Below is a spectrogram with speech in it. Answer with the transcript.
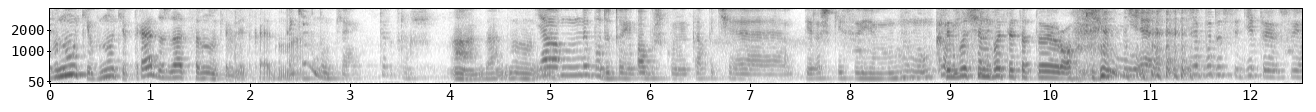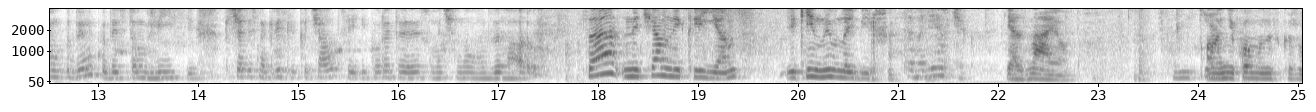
Внуків, внуків, треба дождатися внуків літка, я думаю. Такі внуки, ти прошу. А, да? ну, Я не буду тою бабушкою, яка пече пірашки своїм внукам. Ти будеш їм бити татуїровки. Ні, я буду сидіти в своєму будинку, десь там в лісі, качатись на кріслі качалці і курити смачну дзигару. Це нечемний клієнт, який нив найбільше. Це Валерчик. Я знаю, але нікому не скажу.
